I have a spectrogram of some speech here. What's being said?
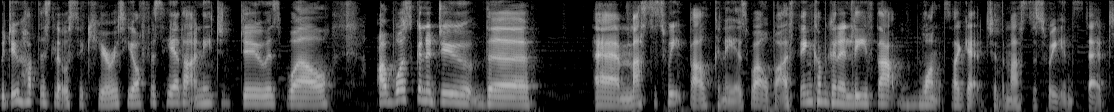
We do have this little security office here that I need to do as well. I was going to do the um, master suite balcony as well, but I think I'm going to leave that once I get to the master suite instead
